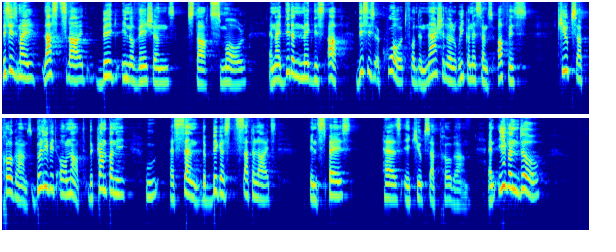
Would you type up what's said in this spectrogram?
This is my last slide. Big innovations start small. And I didn't make this up. This is a quote from the National Reconnaissance Office CubeSat programs. Believe it or not, the company who has sent the biggest satellites in space has a CubeSat program. And even though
